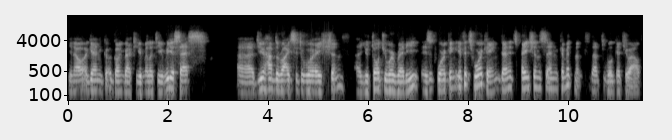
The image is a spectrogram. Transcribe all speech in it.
you know, again, go- going back to humility, reassess. Uh, do you have the right situation? Uh, you thought you were ready. Is it working? If it's working, then it's patience and commitment that will get you out.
